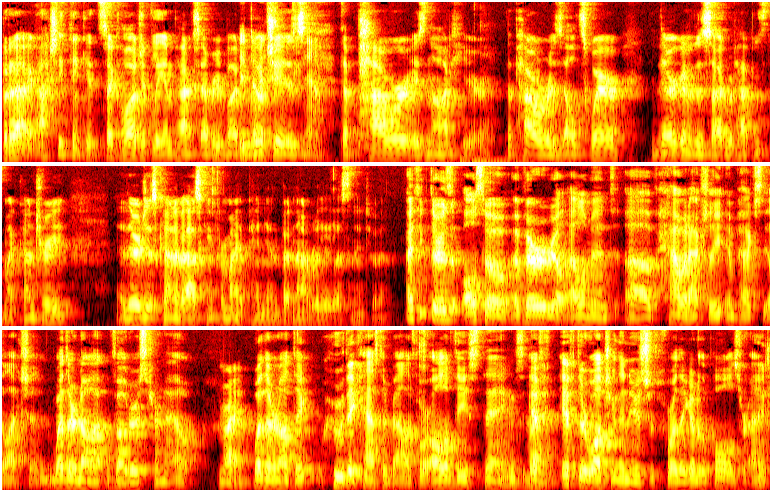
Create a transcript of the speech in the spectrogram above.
but I actually think it psychologically impacts everybody, which is yeah. the power is not here. The power is elsewhere. They're going to decide what happens to my country. And they're just kind of asking for my opinion, but not really listening to it. I think there is also a very real element of how it actually impacts the election, whether or not voters turn out, Right. whether or not they who they cast their ballot for, all of these things. Right. If if they're watching the news just before they go to the polls, right?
